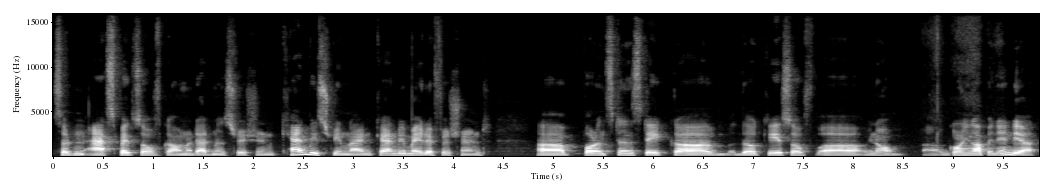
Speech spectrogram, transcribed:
certain aspects of government administration can be streamlined, can be made efficient. Uh, for instance, take uh, the case of uh, you know uh, growing up in India,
